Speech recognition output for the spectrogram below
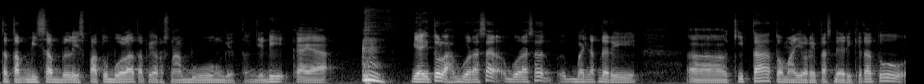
tetap bisa beli sepatu bola tapi harus nabung gitu. Jadi kayak ya itulah gue rasa gue rasa banyak dari uh, kita atau mayoritas dari kita tuh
